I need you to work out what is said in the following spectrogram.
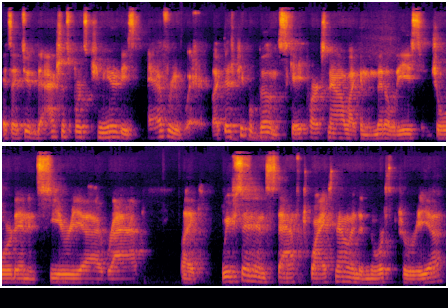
it's like, dude, the action sports community is everywhere. Like, there's people building skate parks now, like in the Middle East, in Jordan, and Syria, Iraq. Like, we've sent in staff twice now into North Korea,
